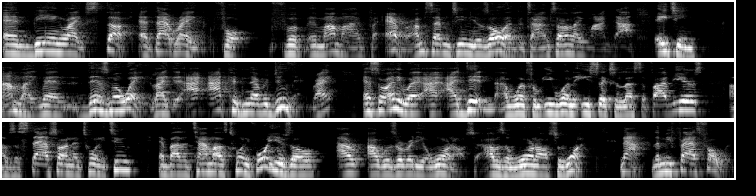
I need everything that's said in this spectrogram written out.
and being like stuck at that rank for for in my mind forever. I'm 17 years old at the time, so I'm like, my God, 18. I'm like, man, there's no way. Like, I, I could never do that, right? And so, anyway, I, I, didn't. I went from E1 to E6 in less than five years. I was a staff sergeant at 22. And by the time I was 24 years old, I, I was already a warrant officer. I was a warrant officer one. Now, let me fast forward.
